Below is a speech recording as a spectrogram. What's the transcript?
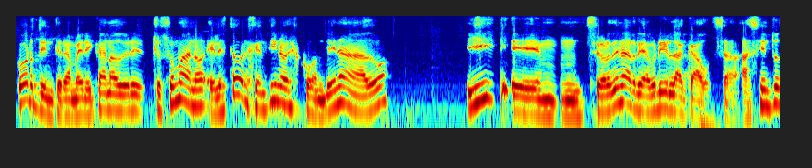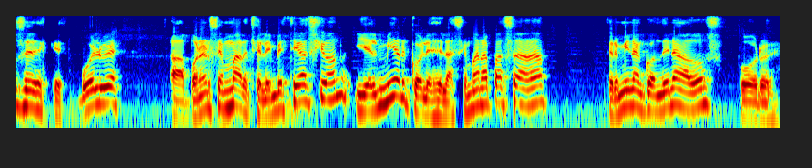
Corte Interamericana de Derechos Humanos, el Estado argentino es condenado y em, se ordena reabrir la causa. Así entonces es que vuelve a ponerse en marcha la investigación y el miércoles de la semana pasada terminan condenados por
